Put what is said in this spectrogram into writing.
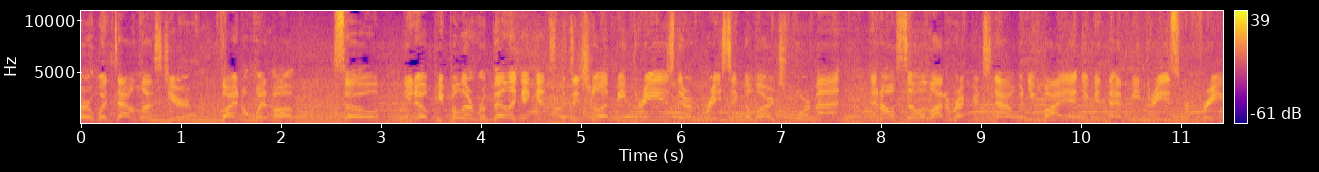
or went down last year. Vinyl went up. So you know, people are rebelling against the digital MP3s. They're embracing the large format, and also a lot of records now. When you buy it, you get the MP3s for free.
